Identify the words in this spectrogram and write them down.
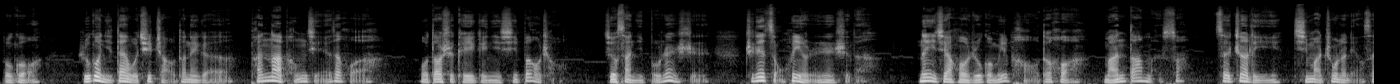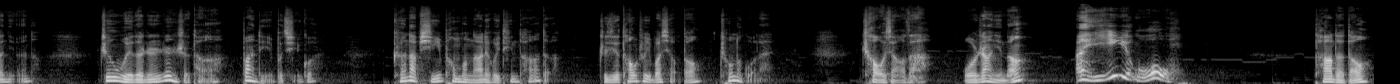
不过如果你带我去找到那个潘纳彭杰的话，我倒是可以给你一些报酬。就算你不认识，这里总会有人认识的。那家伙如果没跑的话，满打满算在这里起码住了两三年了，周围的人认识他，半点也不奇怪。可那皮蓬蓬哪里会听他的？直接掏出一把小刀冲了过来。臭小子，我让你能！哎呦！他的刀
